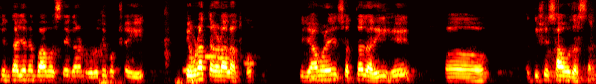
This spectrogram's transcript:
चिंताजनक बाब असते कारण विरोधी पक्षही तेवढा तगडा लागतो. की ज्यामुळे सत्ताधारी हे अतिशय सावध असतात.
